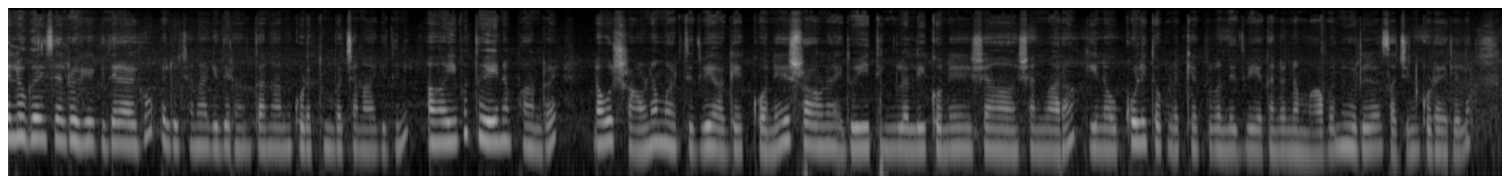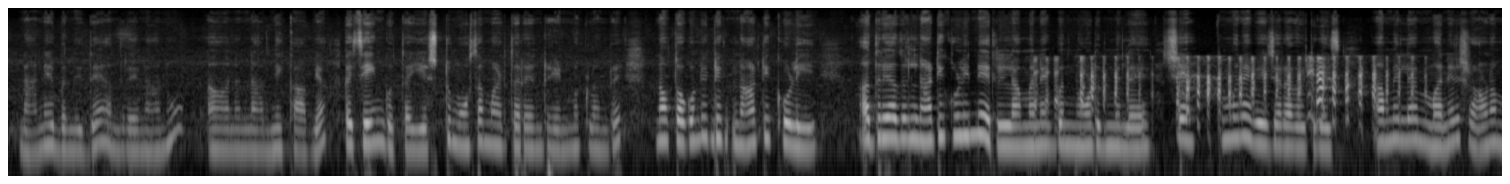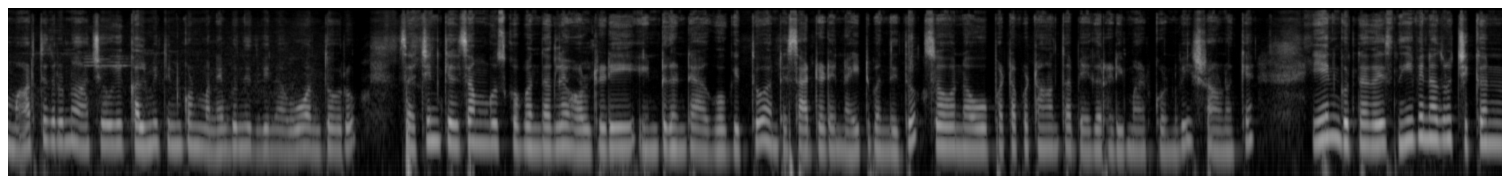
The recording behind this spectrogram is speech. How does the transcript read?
Hello guys ಎಲ್ಲರೂ ಹೇಗಿದ್ದೀರಾ? I hope ಎಲ್ಲರೂ ಚೆನ್ನಾಗಿದ್ದೀರಾ ಅಂತ ನಾನು ಕೂಡ ತುಂಬ ಚೆನ್ನಾಗಿದ್ದೀನಿ. ಇವತ್ತು ಏನಪ್ಪ ಅಂದರೆ, ನಾವು ಶ್ರಾವಣ ಮಾಡ್ತಿದ್ವಿ. ಹಾಗೆ ಕೊನೆ ಶ್ರಾವಣ, ಇದು ಈ ತಿಂಗಳಲ್ಲಿ ಕೊನೆ ಶ, ಶನಿವಾರ. ಈ ನಾವು ಕೋಳಿ ತೊಗೊಳಕ್ಕೆ ಅಂತ ಬಂದಿದ್ವಿ. ಯಾಕಂದರೆ ನಮ್ಮ ಮಾವನೂ ಇರಲಿಲ್ಲ, ಸಚಿನ್ ಕೂಡ ಇರಲಿಲ್ಲ. ನಾನೇ ಬಂದಿದ್ದೆ ಅಂದರೆ ನಾನು ನನ್ನ ನಾದಿನಿ ಕಾವ್ಯ. ಗೈಸ್ ಏನು ಗೊತ್ತಾ? ಎಷ್ಟು ಮೋಸ ಮಾಡ್ತಾರೆ ಅಂದರೆ ಹೆಣ್ಮಕ್ಳು ಅಂದರೆ, ನಾವು ತೊಗೊಂಡಿದ್ದು ನಾಟಿ ಕೋಳಿ. ಆದರೆ ಅದರಲ್ಲಿ ನಾಟಿ ಕೋಳಿನೇ ಇರಲಿಲ್ಲ. ಮನೆಗೆ ಬಂದು ನೋಡಿದ್ಮೇಲೆ ಶೇ ತುಂಬಾ ಬೇಜಾರಾಗೋಯ್ತು ಗೈಸ್ ಆಮೇಲೆ ಮನೇಲಿ ಶ್ರಾವಣ ಮಾಡ್ತಿದ್ರು ಆಚೆ ಹೋಗಿ ಕಲ್ಮಿ ತಿನ್ಕೊಂಡು ಮನೆಗೆ ಬಂದಿದ್ವಿ ನಾವು ಅಂಥವ್ರು. ಸಚಿನ್ ಕೆಲಸ ಮುಗಿಸ್ಕೊ ಬಂದಾಗಲೇ ಆಲ್ರೆಡಿ ಎಂಟು ಗಂಟೆ ಆಗೋಗಿತ್ತು, ಅಂದರೆ ಸ್ಯಾಟರ್ಡೆ ನೈಟ್ ಬಂದಿದ್ದು. ಸೊ ನಾವು ಪಟ ಪಟ ಅಂತ ಬೇಗ ರೆಡಿ ಮಾಡ್ಕೊಂಡ್ವಿ ಶ್ರಾವಣಕ್ಕೆ. ಏನು ಗೊತ್ತಾ ಗೈಸ್ ನೀವೇನಾದರೂ ಚಿಕನ್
